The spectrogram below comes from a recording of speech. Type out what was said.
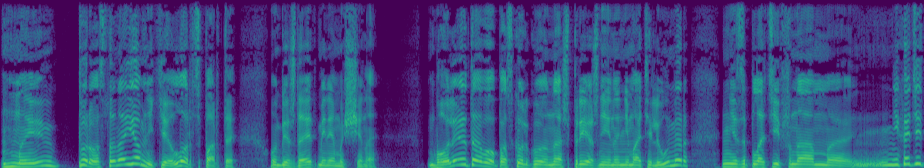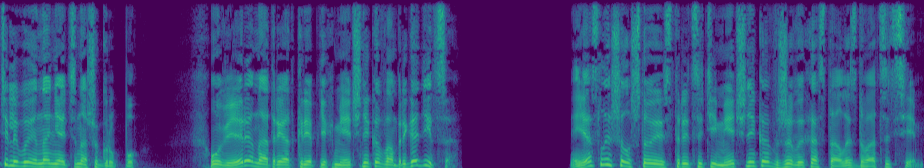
«Мы просто наемники, лорд Спарты», — убеждает меня мужчина. Более того, поскольку наш прежний наниматель умер, не заплатив нам, э, не хотите ли вы нанять нашу группу? Уверен, отряд крепких мечников вам пригодится. Я слышал, что из 30 мечников живых осталось 27.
